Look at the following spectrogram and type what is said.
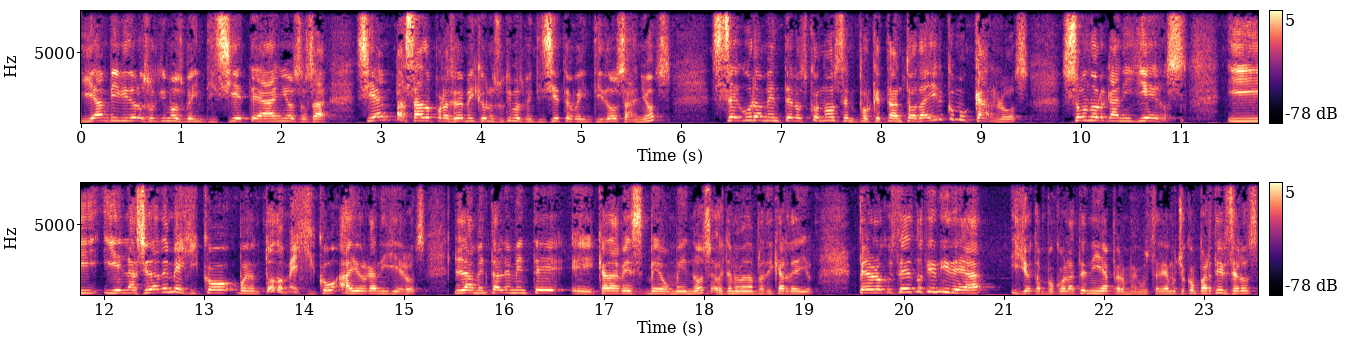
y han vivido los últimos 27 años, o sea, si han pasado por la Ciudad de México en los últimos 27 o 22 años, seguramente los conocen, porque tanto Adair como Carlos son organilleros. Y, y en la Ciudad de México, bueno, en todo México hay organilleros. Lamentablemente eh, cada vez veo menos, ahorita me van a platicar de ello. Pero lo que ustedes no tienen idea, y yo tampoco la tenía, pero me gustaría mucho compartírselos,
